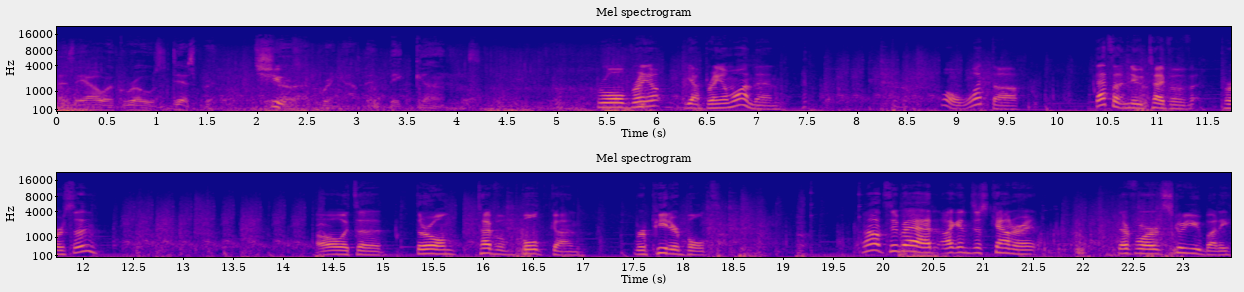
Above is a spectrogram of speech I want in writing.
As the hour grows desperate, Shoot. Bring out their big guns. Roll, bring up. Yeah, bring them on then. Whoa, what the? That's a new type of person. Oh, it's a their own type of bolt gun. Repeater bolt. Well, too bad. I can just counter it. Therefore, screw you, buddy.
